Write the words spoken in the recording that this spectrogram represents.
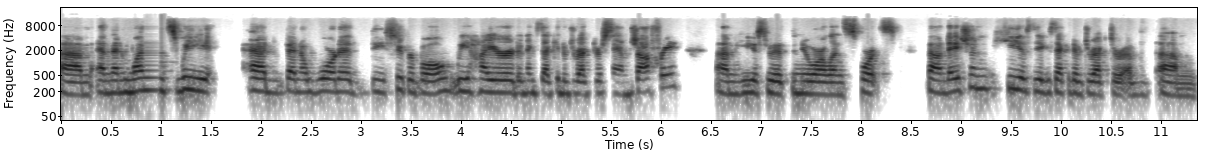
um, and then once we had been awarded the Super Bowl, we hired an executive director, Sam Joseph. Um, he used to be with the New Orleans Sports Foundation. He is the executive director of um,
